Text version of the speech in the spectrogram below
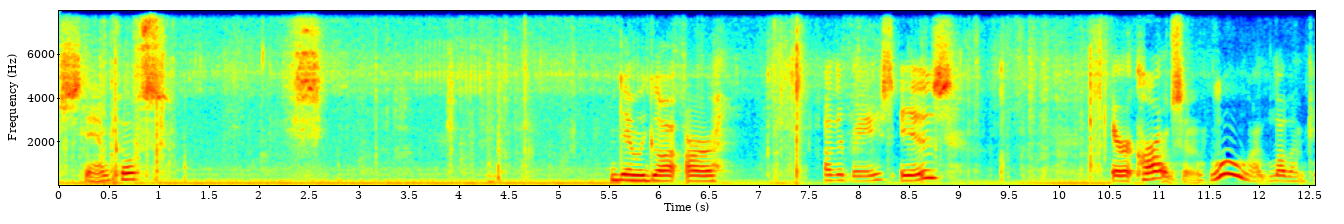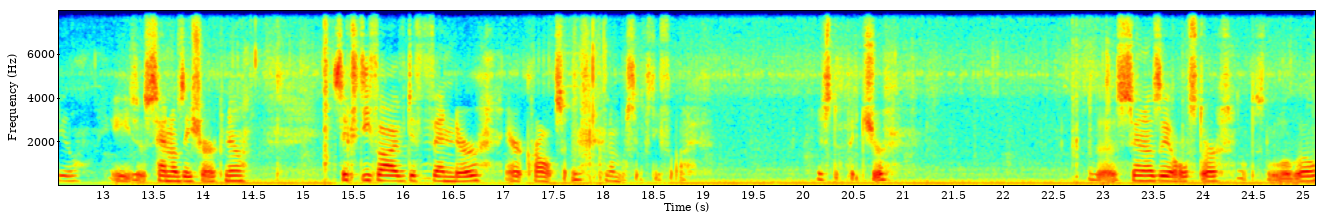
Stamkos. Then we got our other base is Erik Karlsson. Woo! I love him too. He's a San Jose Shark now. 65 defender, Erik Karlsson, number 65. Just a picture. The San Jose All-Star logo.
